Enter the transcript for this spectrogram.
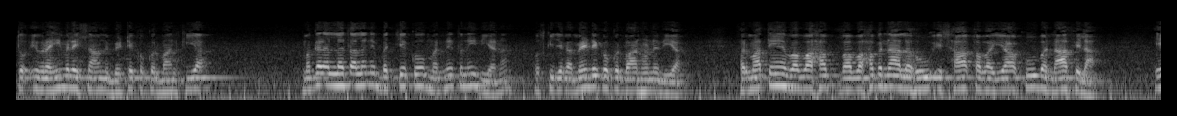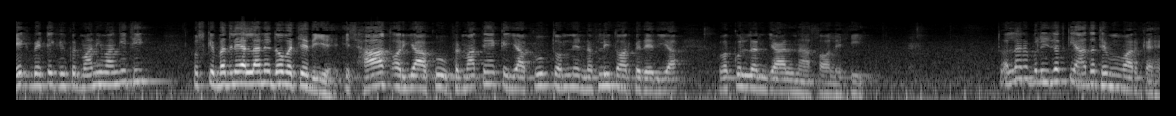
تو ابراہیم علیہ السلام نے بیٹے کو قربان کیا۔ مگر اللہ تعالیٰ نے بچے کو مرنے تو نہیں دیا نا، اس کی جگہ مینڈے کو قربان ہونے دیا۔ فرماتے ہیں و وحب نہ لہو اسحاق و یعقوب نافلا. ایک بیٹے کی قربانی مانگی تھی، اس کے بدلے اللہ نے دو بچے دیے، اسحاق اور یعقوب۔ فرماتے ہیں کہ یعقوب تو ہم نے نفلی طور پہ دے دیا وکلن جالنا صالحی تو اللہ رب العزت کی عادت ہے مبارکہ ہے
